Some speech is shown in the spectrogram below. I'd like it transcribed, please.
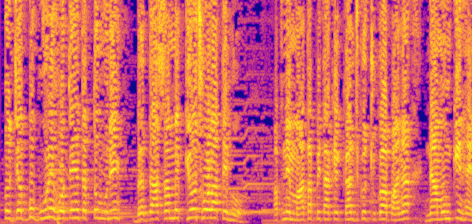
तो जब वो बूढ़े होते हैं, तब तुम उन्हें वृद्धाश्रम में क्यों छोड़ाते हो? अपने माता पिता के कर्ज को चुका पाना नामुमकिन है,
